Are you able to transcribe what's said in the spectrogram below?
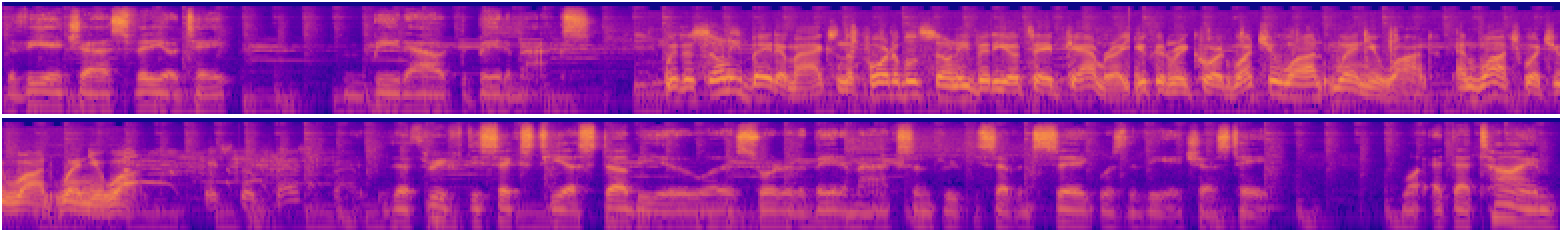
the VHS videotape beat out the Betamax. With the Sony Betamax and the portable Sony videotape camera, you can record what you want when you want and watch what you want when you want. It's the best. The 356 TSW was sort of the Betamax, and 357 SIG was the VHS tape. Well, at that time,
